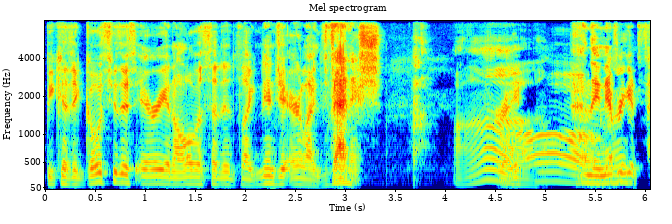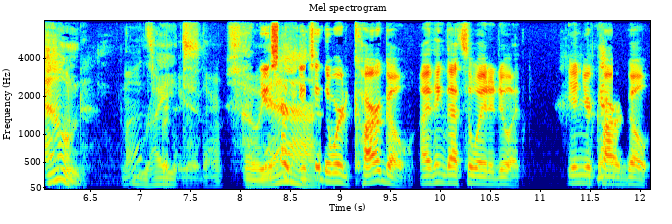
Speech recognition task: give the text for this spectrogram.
because it goes through this area and all of a sudden it's like Ninja Airlines vanish, Ah, right? oh, and they never get found. that's right. So You yeah, said you said the word cargo. I think that's the way to do it. In your cargo,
